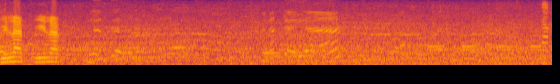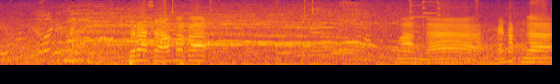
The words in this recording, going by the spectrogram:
Jilat, jilat. Gak? Enak gak ya? Emang enak? Itu rasa apa, Kak? Mangga. Enak nggak?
